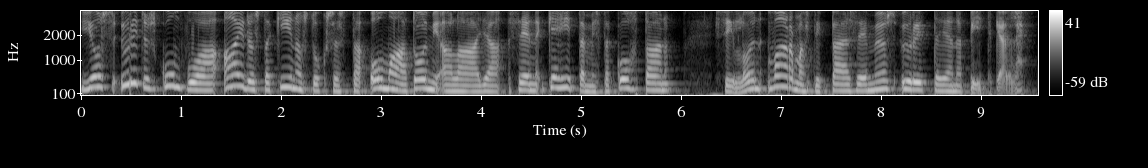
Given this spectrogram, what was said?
Jos yritys kumpuaa aidosta kiinnostuksesta omaa toimialaa ja sen kehittämistä kohtaan, silloin varmasti pääsee myös yrittäjänä pitkälle.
